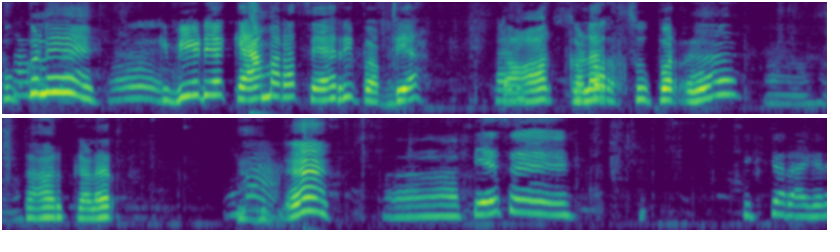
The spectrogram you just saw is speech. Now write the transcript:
புக்குனி வீடியோ கேமரா சேரி இப்ப அப்படியே dark colour super dark colour பேச பிக்சர் ஆகிற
